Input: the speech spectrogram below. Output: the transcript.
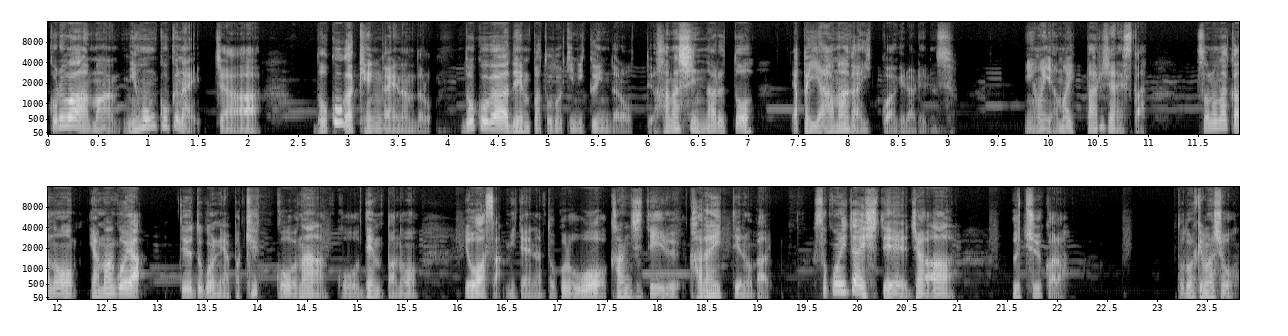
これは、まあ、日本国内、じゃあ、どこが県外なんだろう？どこが電波届きにくいんだろうっていう話になると、やっぱ山が1個挙げられるんですよ。日本山いっぱいあるじゃないですか。その中の山小屋っていうところにやっぱ結構なこう電波の弱さみたいなところを感じている課題っていうのがある。そこに対して、じゃあ宇宙から届けましょ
